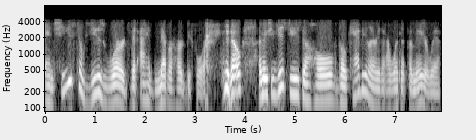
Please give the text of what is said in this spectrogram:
And she used to use words that I had never heard before. you know, I mean, she just used a whole vocabulary that I wasn't familiar with.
